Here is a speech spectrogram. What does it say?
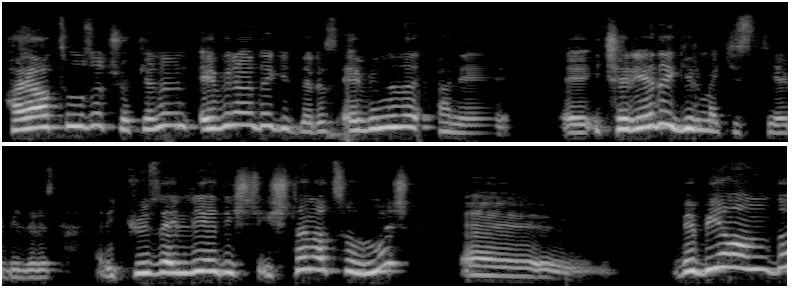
Hayatımıza çökenin evine de gideriz. Evine de hani e, içeriye de girmek isteyebiliriz. Yani 257 işçi işten atılmış e, ve bir anda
